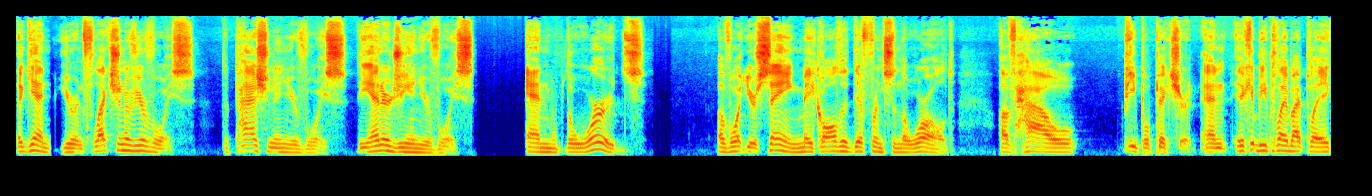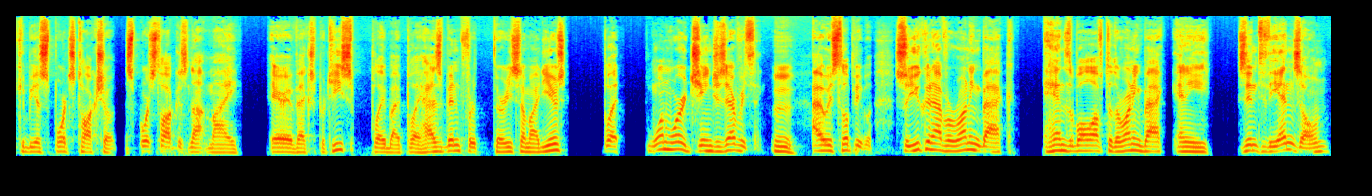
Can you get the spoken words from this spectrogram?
again, your inflection of your voice, the passion in your voice, the energy in your voice, and the words of what you're saying make all the difference in the world of how people picture it. And it could be play by play, it could be a sports talk show. Sports talk is not my area of expertise. Play by play has been for 30 some odd years, but one word changes everything. Mm. I always tell people so you can have a running back hands the ball off to the running back and he's into the end zone.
